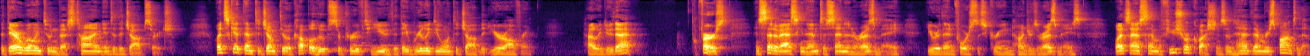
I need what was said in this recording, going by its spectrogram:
that they are willing to invest time into the job search. Let's get them to jump through a couple hoops to prove to you that they really do want the job that you're offering. How do we do that? First, instead of asking them to send in a resume, you are then forced to screen hundreds of resumes. Let's ask them a few short questions and have them respond to them.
